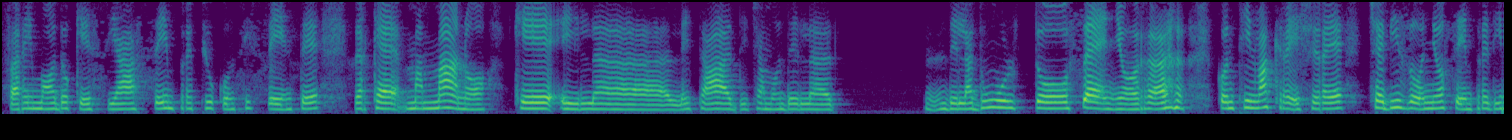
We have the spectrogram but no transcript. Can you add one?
fare in modo che sia sempre più consistente perché man mano che il, l'età diciamo del dell'adulto senior continua a crescere, c'è bisogno sempre di,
